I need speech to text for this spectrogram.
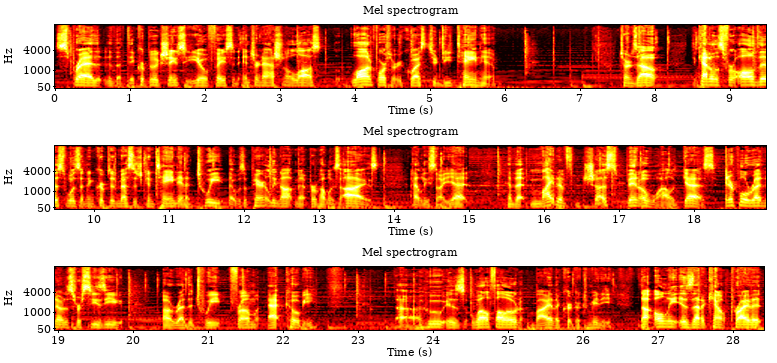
spread that the crypto exchange CEO faced an international law, law enforcement request to detain him. Turns out, the catalyst for all this was an encrypted message contained in a tweet that was apparently not meant for public's eyes, at least not yet, and that might have just been a wild guess. Interpol Red Notice for CZ uh, read the tweet from at Cobie, uh, who is well followed by the crypto community. Not only is that account private,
